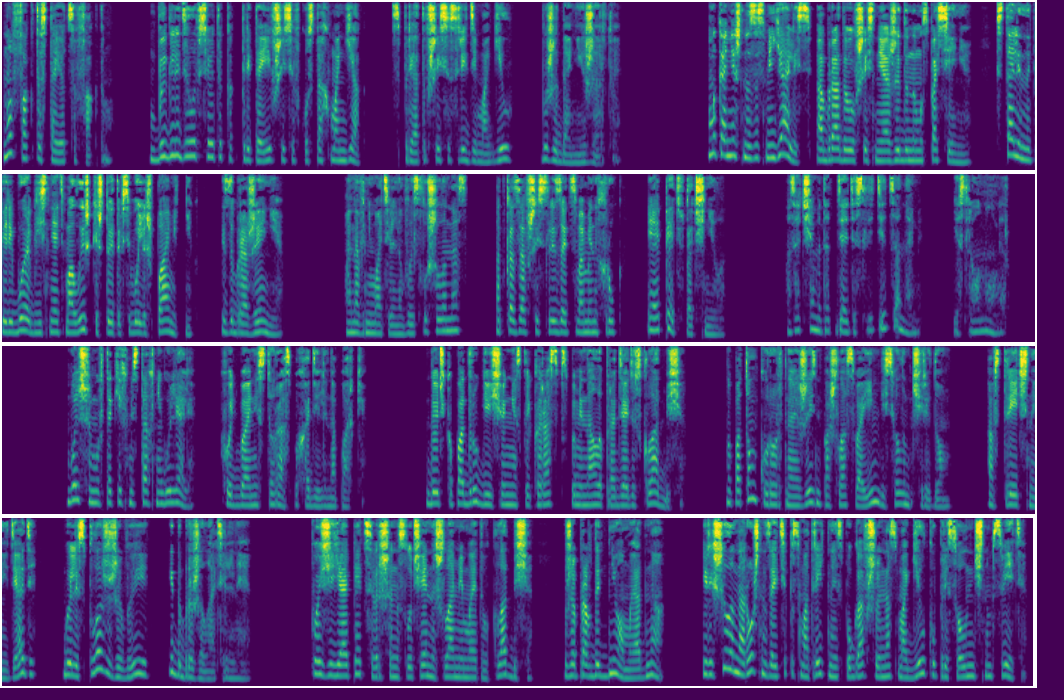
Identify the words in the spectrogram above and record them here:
Но факт остается фактом. Выглядело все это как притаившийся в кустах маньяк, спрятавшийся среди могил в ожидании жертвы. Мы, конечно, засмеялись, обрадовавшись неожиданному спасению, стали наперебой объяснять малышке, что это всего лишь памятник, изображение. Она внимательно выслушала нас, отказавшись слезать с маминых рук, и опять уточнила. «А зачем этот дядя следит за нами, если он умер?» Больше мы в таких местах не гуляли, хоть бы они сто раз походили на парке. Дочка подруги еще несколько раз вспоминала про дядю с кладбища, но потом курортная жизнь пошла своим веселым чередом, а встречные дяди были сплошь живые и доброжелательные. Позже я опять совершенно случайно шла мимо этого кладбища, уже, правда, днем и одна, и решила нарочно зайти посмотреть на испугавшую нас могилку при солнечном свете.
